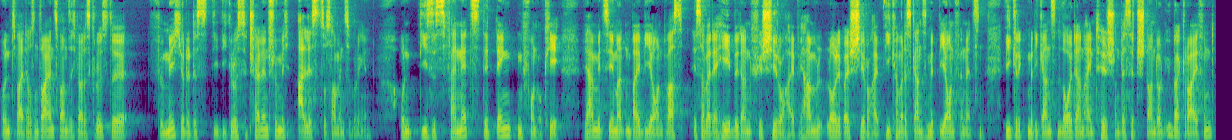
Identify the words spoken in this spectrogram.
Und 2023 war das größte für mich oder das, die, die größte Challenge für mich, alles zusammenzubringen. Und dieses vernetzte Denken von, okay, wir haben jetzt jemanden bei Beyond, was ist aber der Hebel dann für Shirohype? Wir haben Leute bei Shirohype, wie kann man das Ganze mit Beyond vernetzen? Wie kriegt man die ganzen Leute an einen Tisch? Und das jetzt standortübergreifend.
